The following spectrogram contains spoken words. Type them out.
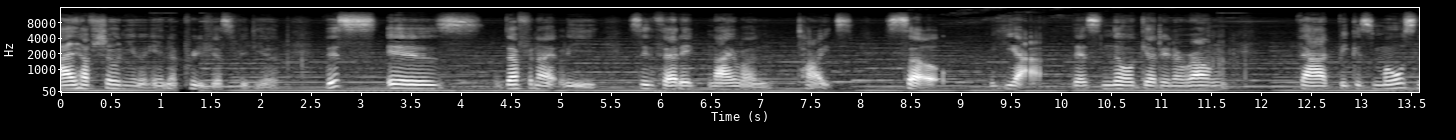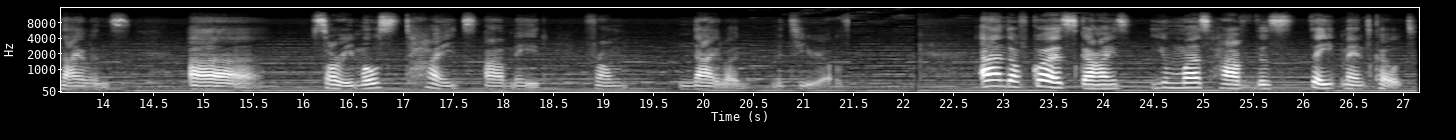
I have shown you in a previous video. This is definitely synthetic nylon tights. So, yeah, there's no getting around that because most nylons, uh, sorry, most tights are made from nylon materials. And of course, guys, you must have the statement coat.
